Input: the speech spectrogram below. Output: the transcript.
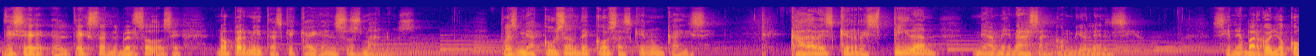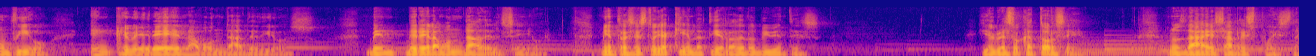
Dice el texto en el verso 12, no permitas que caiga en sus manos, pues me acusan de cosas que nunca hice. Cada vez que respiran, me amenazan con violencia. Sin embargo, yo confío en que veré la bondad de Dios. veré la bondad del Señor mientras estoy aquí en la tierra de los vivientes. Y el verso 14 nos da esa respuesta.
